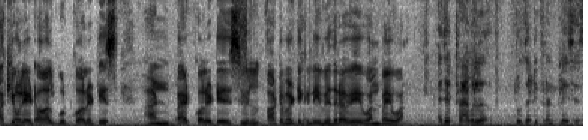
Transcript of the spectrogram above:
accumulate all good qualities and bad qualities will automatically wither away one by one As a traveler to the different places,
